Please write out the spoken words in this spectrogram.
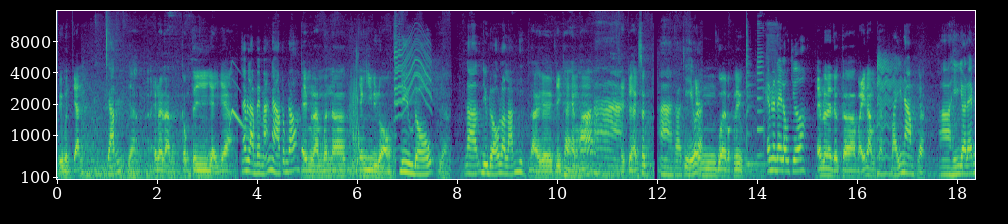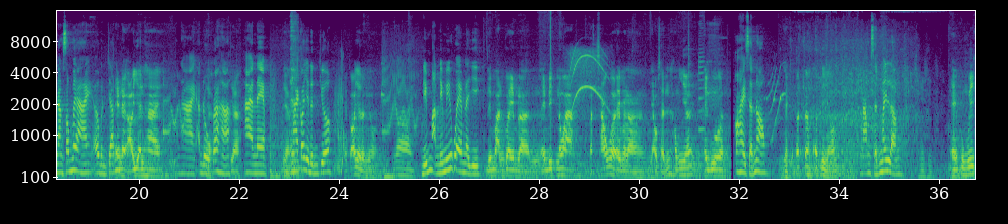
huyện Bình Chánh. Chánh dạ em đang làm công ty giày da. Em làm về mảng nào trong đó? Em làm bên uh, nhân viên điều độ. Điều độ? Dạ. Là điều độ là làm gì? Là uh, triển khai hàng hóa à. để sản xuất à rồi chị hiểu em rồi. em quê bạc liêu. Em lên đây lâu chưa? Em lên đây được uh, 7 năm. Rồi 7 năm. Dạ. À hiện giờ là em đang sống với ai? Ở bình chánh. Em đang ở với anh hai. Anh hai anh ruột dạ. đó hả? Dạ. Hai anh em dạ. Hai có gia đình chưa? Dạ, có gia đình rồi. Rồi. Điểm mạnh điểm yếu của em là gì? Điểm mạnh của em là em biết nấu ăn. Tật xấu của em là nhậu xỉn không nhớ hay quên. Có hay xỉn không? Dạ ít đó ít đi nhậu. Năm xỉn mấy lần? Em cũng biết.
